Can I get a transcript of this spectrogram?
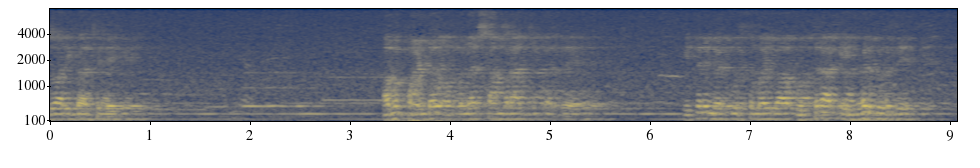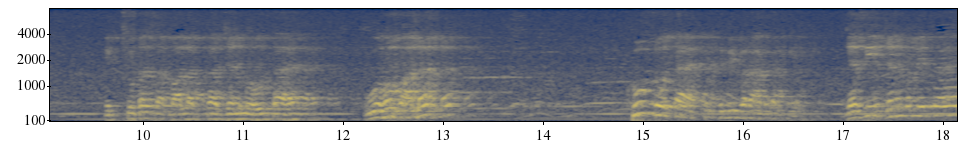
द्वारिका चले गए। अब पांडव अपना साम्राज्य कर रहे हैं। इतने में कुछ समय बाद उत्तरा के घर से एक छोटा सा बालक का जन्म होता है। वो बालक खूब रोता है, पृथ्वी पर आकर के। जैसे जन्म लेता है,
